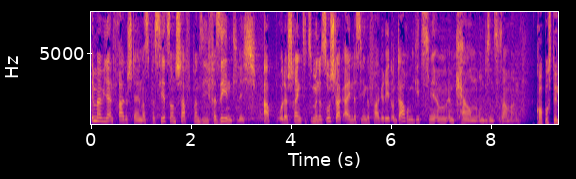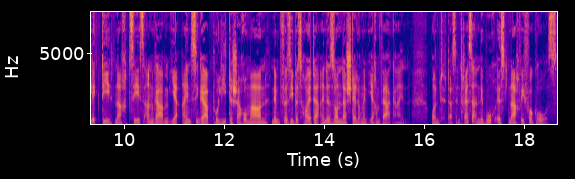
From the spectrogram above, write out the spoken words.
immer wieder in Frage stellen, was passiert, sonst schafft man sie versehentlich ab oder schränkt sie zumindest so stark ein, dass sie in Gefahr gerät. Und darum geht es mir im, im Kern um diesen Zusammenhang. Corpus Delicti, nach C.s Angaben ihr einziger politischer Roman, nimmt für sie bis heute eine Sonderstellung in ihrem Werk ein. Und das Interesse an dem Buch ist nach wie vor groß.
